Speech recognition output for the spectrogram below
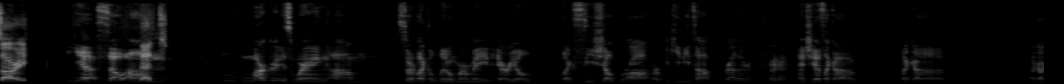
Sorry. Yeah. So um, That's- Margaret is wearing um sort of like a Little Mermaid Ariel like seashell bra or bikini top rather, Mhm. and she has like a like a like a,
